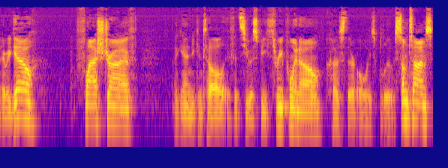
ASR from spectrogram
There we go. Flash drive. Again, you can tell if it's USB 3.0 because they're always blue. Sometimes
